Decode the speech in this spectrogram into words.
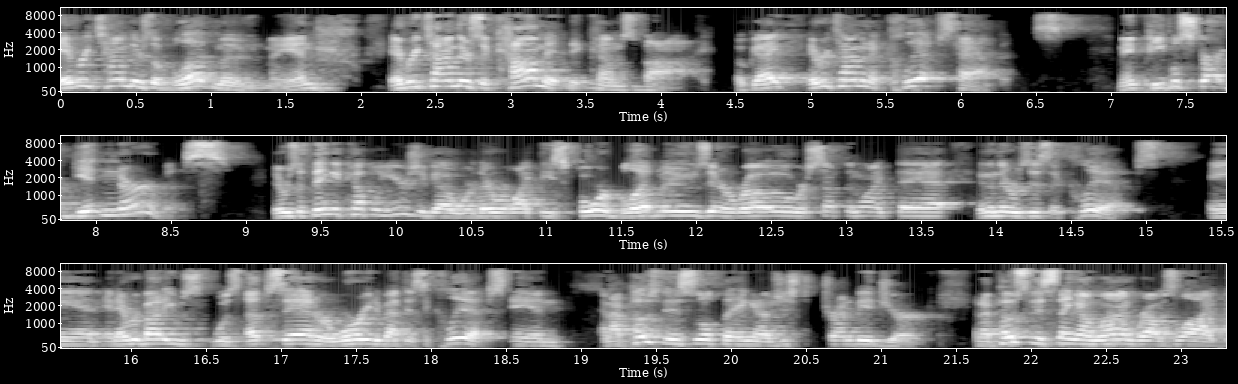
Every time there's a blood moon, man, every time there's a comet that comes by, okay, every time an eclipse happens, man, people start getting nervous. There was a thing a couple years ago where there were like these four blood moons in a row or something like that. And then there was this eclipse and, and everybody was, was upset or worried about this eclipse. And, and I posted this little thing. and I was just trying to be a jerk and I posted this thing online where I was like,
